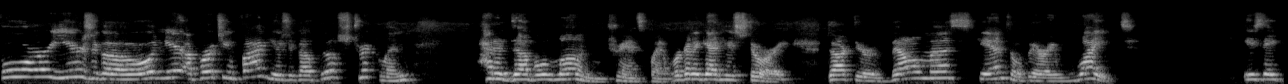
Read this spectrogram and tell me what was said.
four years ago, near approaching five years ago, Bill Strickland had a double lung transplant. We're going to get his story. Dr. Velma Scantlebury White is a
